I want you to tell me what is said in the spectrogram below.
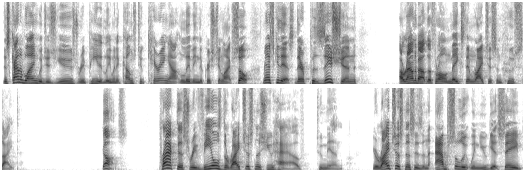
This kind of language is used repeatedly when it comes to carrying out and living the Christian life. So, let me ask you this their position around about the throne makes them righteous in whose sight? God's. Practice reveals the righteousness you have to men. Your righteousness is an absolute when you get saved,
